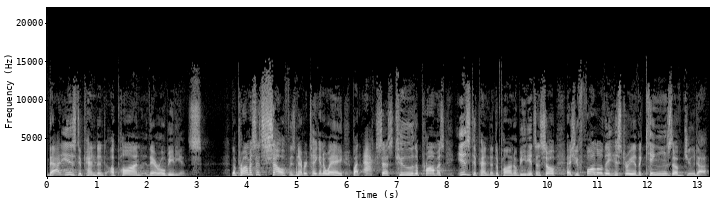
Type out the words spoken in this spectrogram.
That is dependent upon their obedience. The promise itself is never taken away, but access to the promise is dependent upon obedience. And so, as you follow the history of the kings of Judah,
